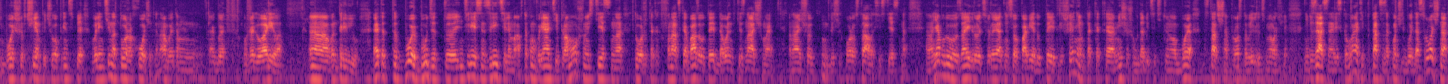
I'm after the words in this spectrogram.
бой Шевченко, чего, в принципе, Валентина тоже хочет. Она об этом как бы уже говорила в интервью. Этот бой будет э, интересен зрителям, а в таком варианте и промоушену, естественно, тоже, так как фанатская база у Тейт довольно-таки значимая. Она еще ну, до сих пор осталась, естественно. А, я буду заигрывать, вероятнее всего, победу Тейт решением, так как э, Миша, чтобы добиться титульного боя, достаточно просто выиграть Мерфи. Не обязательно рисковать и пытаться закончить бой досрочно.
